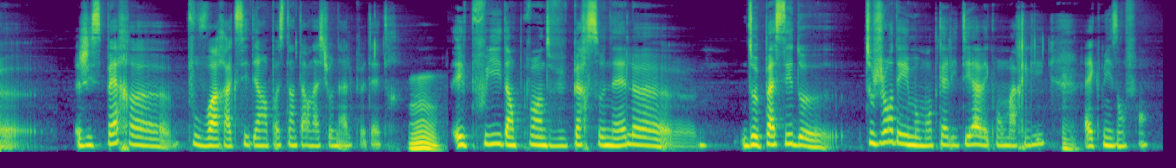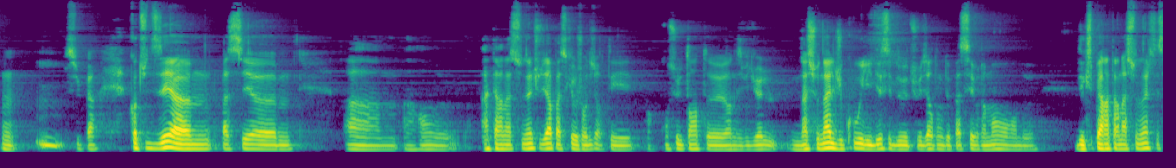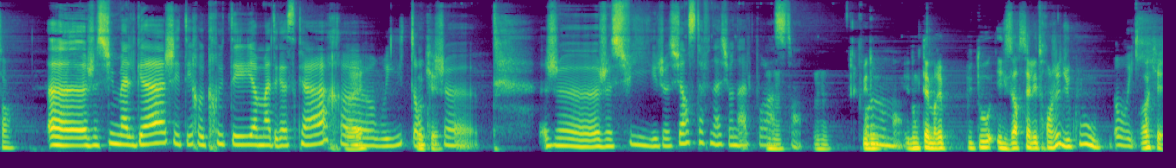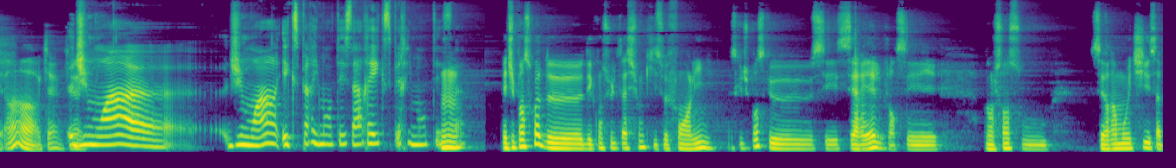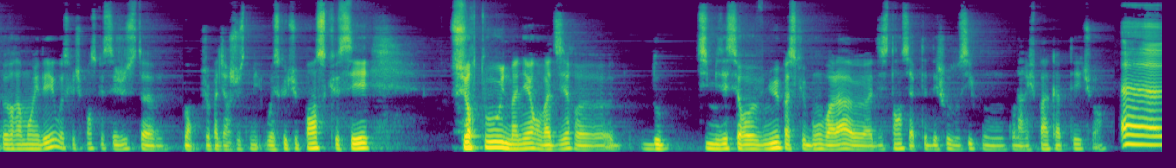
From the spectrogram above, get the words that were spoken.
j'espère euh, pouvoir accéder à un poste international peut-être. Hmm. Et puis, d'un point de vue personnel, euh, de passer de toujours des moments de qualité avec mon mari, Mhm. avec mes enfants. Mhm. Mm. Mm. Super. Quand tu disais euh, passer à un rang international, tu veux dire parce qu'aujourd'hui tu es consultante individuelle nationale du coup et l'idée c'est de tu veux dire donc de passer vraiment au rang de- d'expert international, c'est ça? Euh, je suis malgache, j'ai été recrutée à Madagascar. euh, oui, donc je, je, je, suis, je suis un staff national pour Mhm. l'instant, Et pour le donc, moment. et donc tu aimerais plutôt exercer à l'étranger du coup Oui. ou- Ok, ah, ok. ok. Du moins, euh, du moins, expérimenter ça, réexpérimenter Mhm. ça. Et tu penses quoi de, des consultations qui se font en ligne? Est-ce que tu penses que c'est c'est réel? Genre, c'est dans le sens où c'est vraiment utile, ça peut vraiment aider Ou est-ce que tu penses que c'est juste. euh, bon, je veux pas dire juste, mais. Ou est-ce que tu penses que c'est surtout une manière, on va dire, euh, d'optimiser ses revenus Parce que, bon, voilà, euh, à distance, il y a peut-être des choses aussi qu'on n'arrive pas à capter, tu vois?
